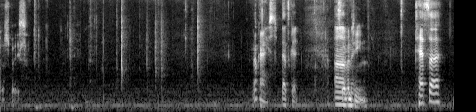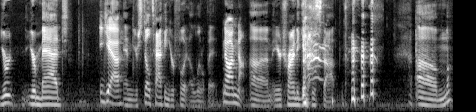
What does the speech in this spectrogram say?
no space. Okay, Nice. that's good. Um, Seventeen. Tessa, you're you're mad Yeah. and you're still tapping your foot a little bit. No, I'm not. um, and you're trying to get it to stop. um,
